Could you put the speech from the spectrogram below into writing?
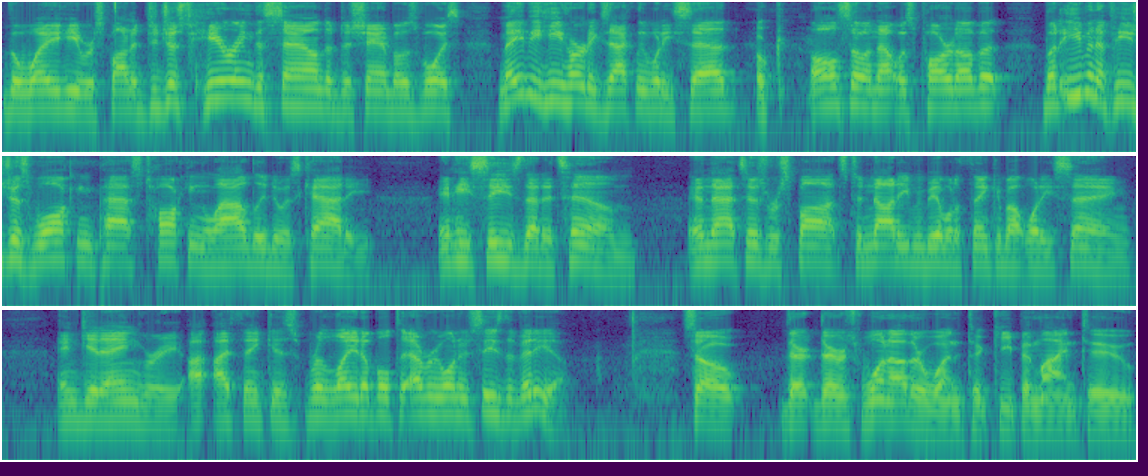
The way he responded to just hearing the sound of DeChambeau's voice. Maybe he heard exactly what he said. Okay. Also, and that was part of it. But even if he's just walking past talking loudly to his caddy and he sees that it's him and that's his response to not even be able to think about what he's saying and get angry, I, I think is relatable to everyone who sees the video. So there, there's one other one to keep in mind too.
